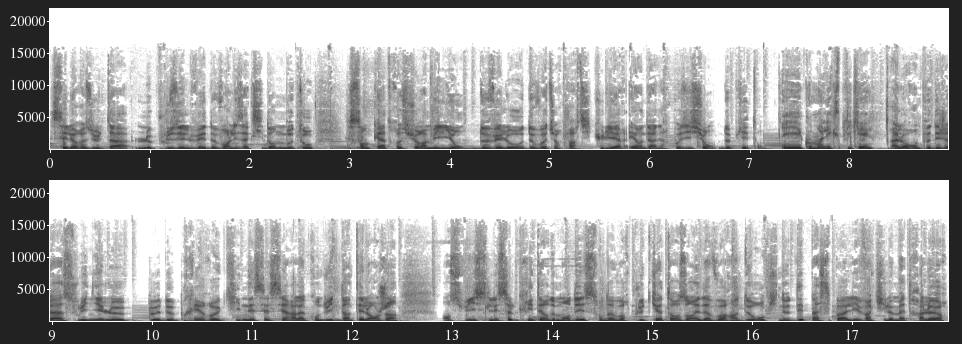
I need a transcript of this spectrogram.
C'est le résultat le plus élevé devant les accidents de moto. 104 sur un million de vélos, de voitures particulières et en dernière position de piétons. Et comment l'expliquer? Alors on peut déjà souligner le peu de prérequis nécessaires à la conduite d'un tel engin. En Suisse, les seuls critères demandés sont d'avoir plus de 14 ans et d'avoir un deux roues qui ne dépasse pas les 20 km à l'heure.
